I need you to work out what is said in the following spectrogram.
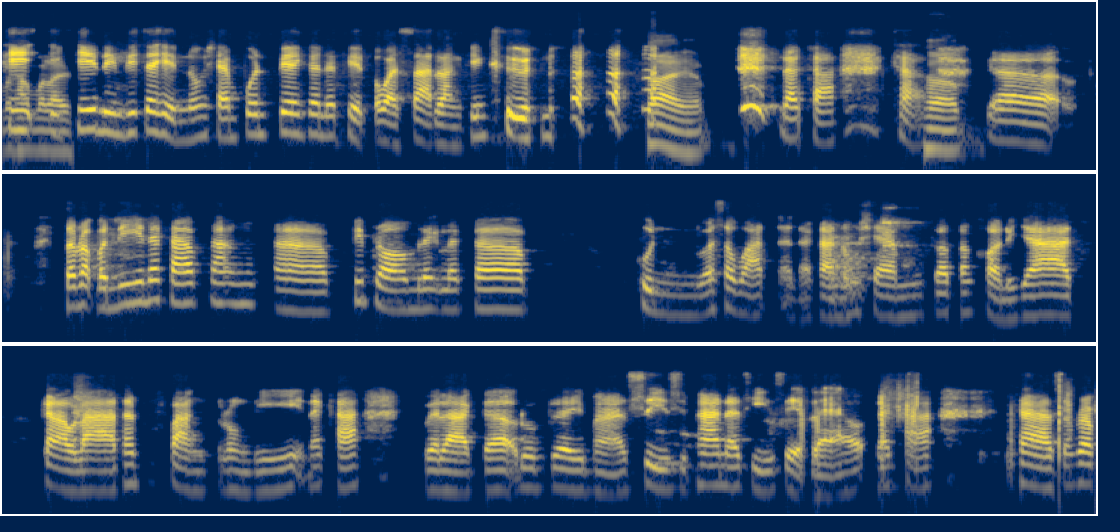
มาทำอะไรอีกที่หนึ่งที่จะเห็นน้องแชมป์ป้วนเปี้ยนกันในเพจประวัติศาสตร์หลังเที่ยงคืนใช่ครับนะคะค่ะสำหรับวันนี้นะครับทั้งพี่พร้อมเล็กแล้วก็คุณวสวัสด์นะคะน้องแชมป์ก็ต้องขออนุญาต กล่าวลาท่านผู้ฟังตรงนี้นะคะ เวลาก็รวมเลยมา 45 นาทีเสร็จแล้วนะคะ ค่ะสำหรับ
